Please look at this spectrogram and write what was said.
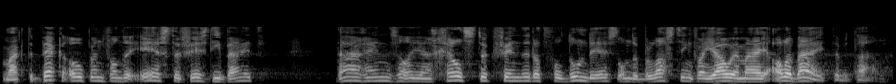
Maak de bek open van de eerste vis die bijt. Daarin zal je een geldstuk vinden dat voldoende is om de belasting van jou en mij allebei te betalen.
